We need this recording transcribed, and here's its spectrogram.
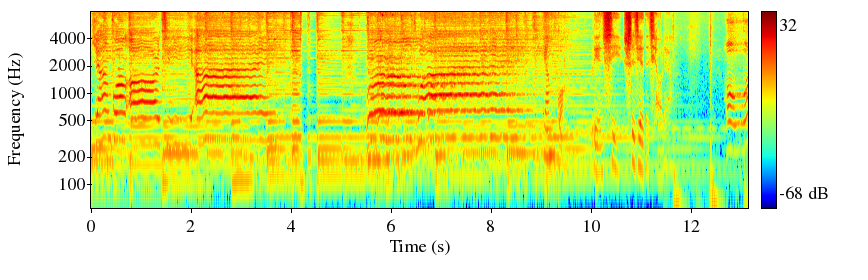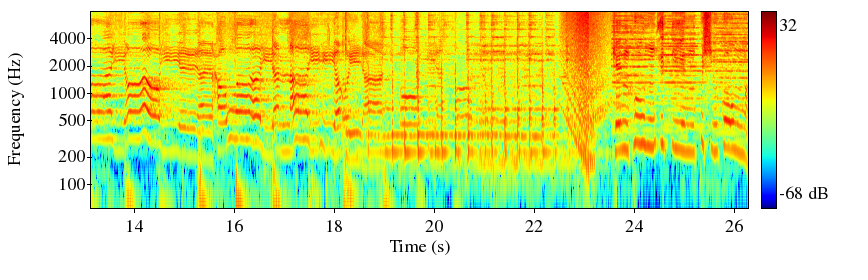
阳光 RTI 联系世界的桥梁。好啊咿呀咿耶，好啊咿呀啦咿呀喂呀，哦咿呀哦乾坤一定不朽功啊！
